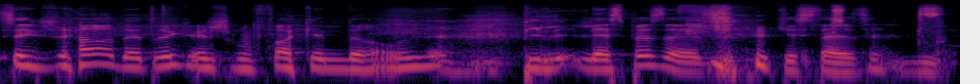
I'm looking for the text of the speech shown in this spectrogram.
c'est le genre de truc que je trouve fucking drôle. Puis l'espèce de. Qu'est-ce que t'as dit?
